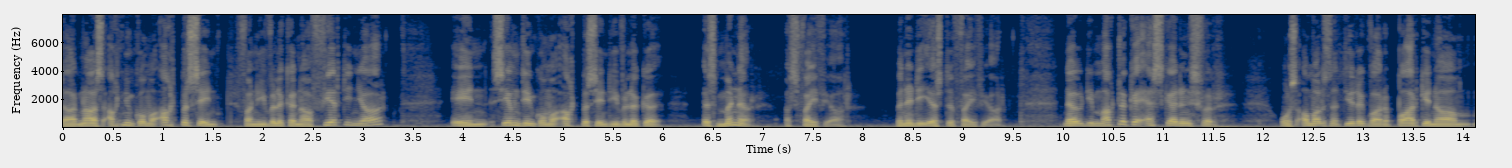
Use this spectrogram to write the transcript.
Daarna is 18,8% van huwelike na 14 jaar en 17,8% huwelike is minder as 5 jaar binne die eerste 5 jaar. Nou die maklike egskeidings vir ons almal is natuurlik waar 'n paartjie na 'n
